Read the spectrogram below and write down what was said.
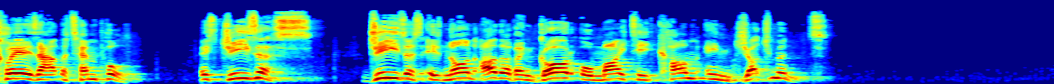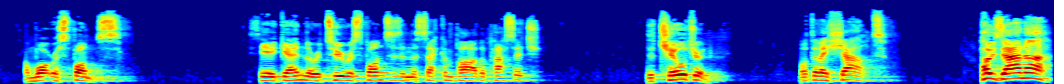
clears out the temple? It's Jesus. Jesus is none other than God Almighty come in judgment. And what response? See again, there are two responses in the second part of the passage. The children, what do they shout? Hosanna!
